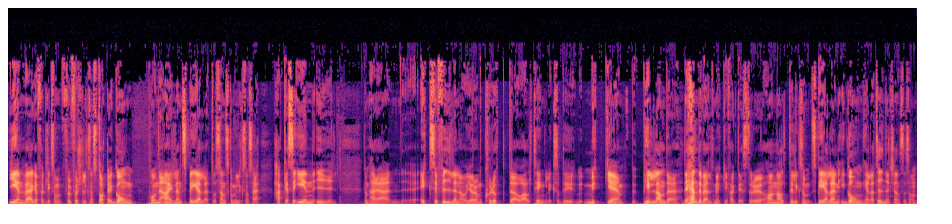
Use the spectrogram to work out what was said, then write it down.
genvägar för att liksom, för först liksom starta igång Pony Island-spelet och sen ska man liksom så här hacka sig in i de här eh, exe-filerna och göra dem korrupta och allting liksom. Det är mycket pillande. Det händer väldigt mycket faktiskt. Och du har alltid liksom spelaren igång hela tiden känns det som.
